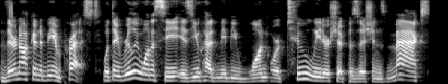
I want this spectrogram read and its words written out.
they're not going to be impressed. What they really want to see is you had maybe one or two leadership positions max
